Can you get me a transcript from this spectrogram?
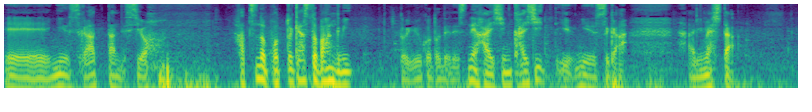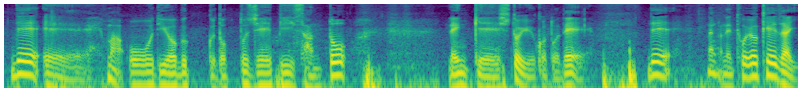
えー、ニュースがあったんですよ。初のポッドキャスト番組ということでですね、配信開始っていうニュースがありました。で、えー、まあ、オーディオブック .jp さんと連携しということで、で、なんかね、東洋経済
